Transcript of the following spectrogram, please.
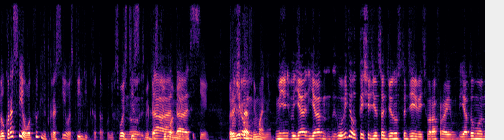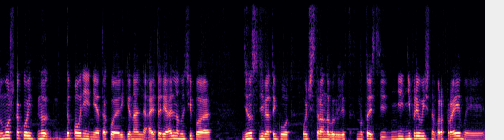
Ну, красиво, вот выглядит красиво, стильненько так. У них свой стиль Ну, с этими да, костюмами. да, такие. Привлекает Причем- внимание. Меня- я, я увидел 1999 Warframe, я думаю, ну, может, какое-нибудь на- дополнение такое оригинальное, а это реально, ну, типа, 99 год. Очень странно выглядит. Ну, то есть, не- непривычно Warframe и...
